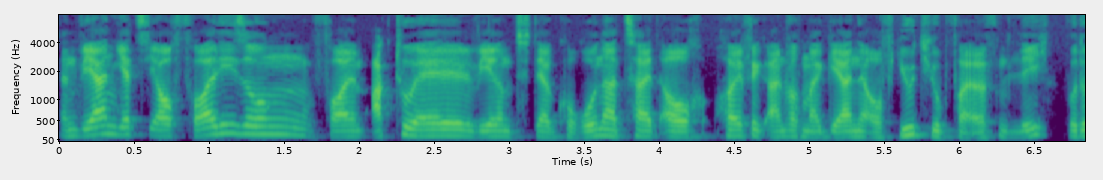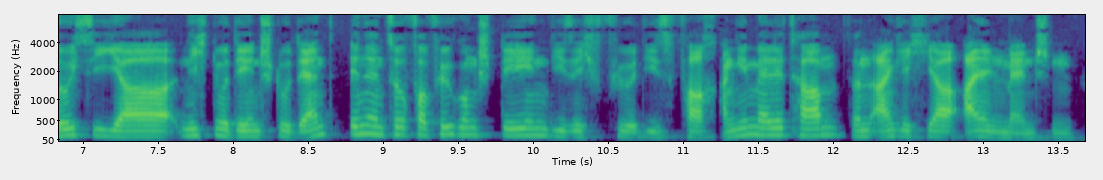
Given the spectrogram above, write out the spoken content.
Dann wären jetzt ja auch Vorlesungen, vor allem aktuell während der Corona-Zeit auch häufig einfach mal gerne auf YouTube veröffentlicht, wodurch sie ja nicht nur den StudentInnen zur Verfügung stehen, die sich für dieses Fach angemeldet haben, sondern eigentlich ja allen Menschen.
